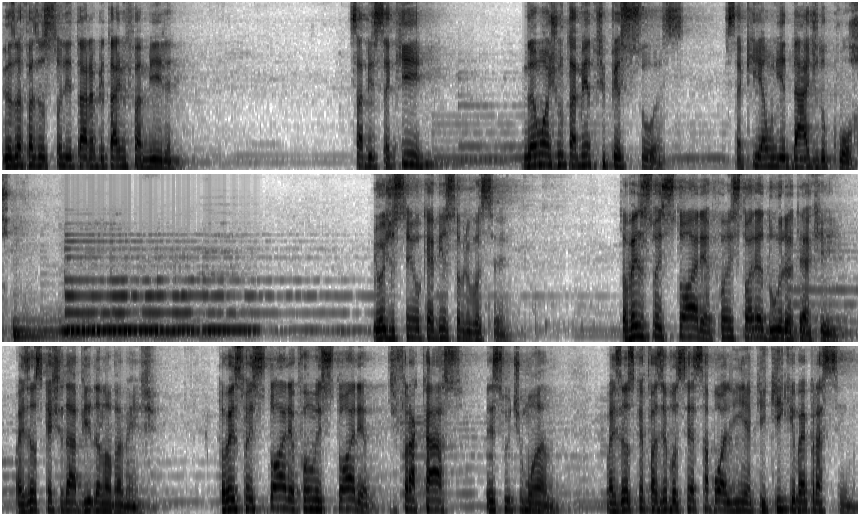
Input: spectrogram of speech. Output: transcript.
Deus vai fazer o solitário habitar em família. Sabe, isso aqui não é um ajuntamento de pessoas. Isso aqui é a unidade do corpo. E hoje o Senhor quer vir sobre você. Talvez a sua história foi uma história dura até aqui, mas Deus quer te dar vida novamente. Talvez a sua história foi uma história de fracasso nesse último ano, mas Deus quer fazer você essa bolinha aqui, que vai para cima.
